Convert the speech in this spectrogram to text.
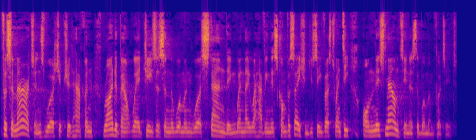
For Samaritans, worship should happen right about where Jesus and the woman were standing when they were having this conversation. Do you see verse 20? On this mountain, as the woman put it.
